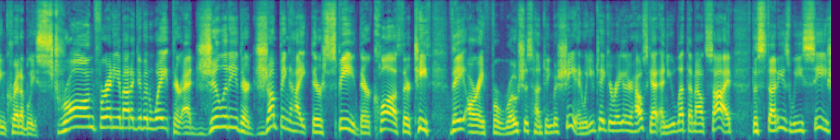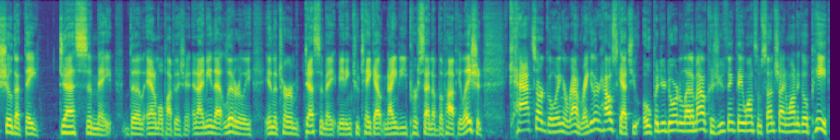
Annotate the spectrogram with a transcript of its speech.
incredibly strong for any amount of given weight. Their agility, their jumping height, their speed, their claws, their teeth, they are a ferocious hunting machine. And when you take your regular house cat and you let them outside, the studies we see show that they decimate the animal population. And I mean that literally in the term decimate, meaning to take out 90% of the population. Cats are going around, regular house cats, you open your door to let them out because you think they want some sunshine, want to go pee,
